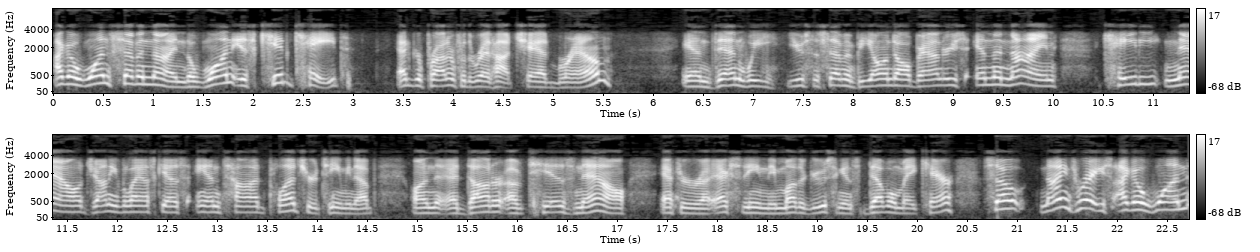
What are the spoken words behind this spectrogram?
I go one seven nine. The one is Kid Kate, Edgar Prado for the Red Hot Chad Brown, and then we use the seven Beyond All Boundaries, and the nine Katie Now, Johnny Velazquez, and Todd Pletcher teaming up on a daughter of Tiznow after uh, exiting the Mother Goose against Devil May Care. So ninth race, I go one,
